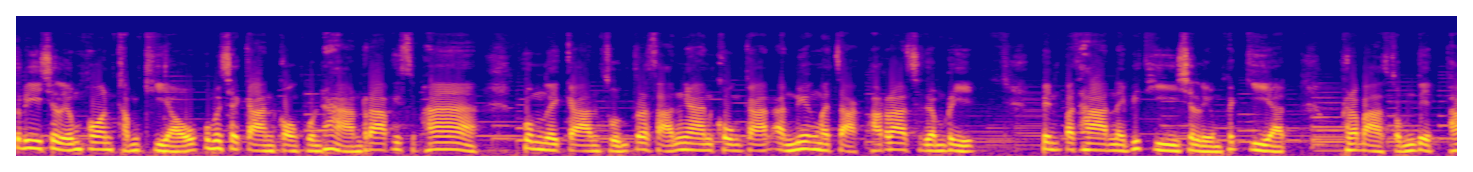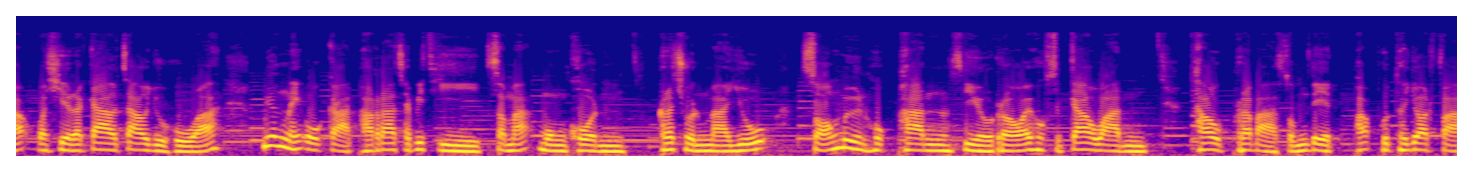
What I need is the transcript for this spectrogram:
ตรีเฉลิมพรขำเขียว ผู้บัญชาการกองพลทหารราบที่ 15 ผู้อำนวยการศูนย์ประสานงานโครงการอันเนื่องมาจากพระราชดำริ เป็นประธานในพิธีเฉลิมพระเกียรติ พระบาทสมเด็จพระวชิรเกล้าเจ้าอยู่หัว เนื่องในโอกาสพระราชพิธี สมมงคล พระชนมายุ 26,469 วัน เท่าพระบาทสมเด็จพระพุทธยอดฟ้า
